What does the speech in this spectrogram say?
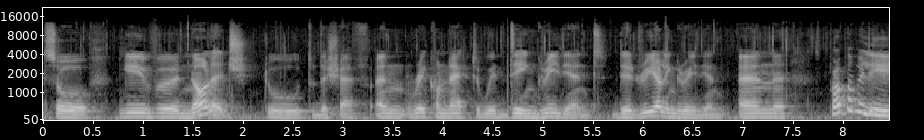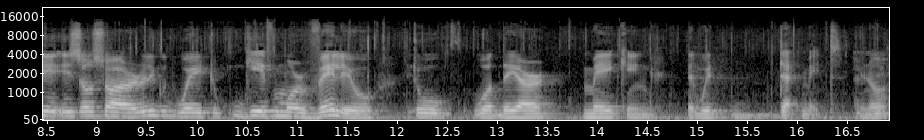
So give uh, knowledge to, to the chef and reconnect with the ingredient, the real ingredient. And uh, probably is also a really good way to give more value to what they are making with that meat, you know?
